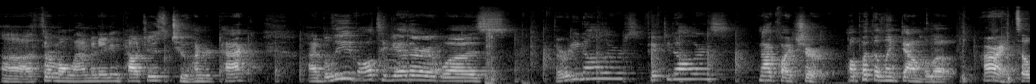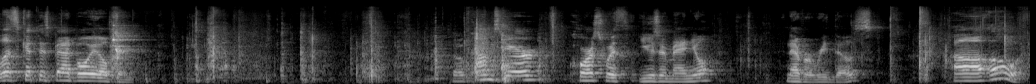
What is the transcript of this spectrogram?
uh, thermal laminating pouches, 200 pack. I believe altogether it was $30, $50? Not quite sure. I'll put the link down below. All right, so let's get this bad boy open. So it comes here, of course, with user manual. Never read those. Uh, oh,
